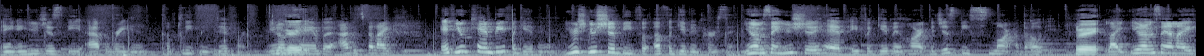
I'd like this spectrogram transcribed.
And, and you just be operating completely different. You know what I'm saying? But I just feel like if you can be forgiven, you, sh- you should be a forgiving person. You know what I'm saying? You should have a forgiving heart, but just be smart about it. Right. Like, you know what I'm saying? Like,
